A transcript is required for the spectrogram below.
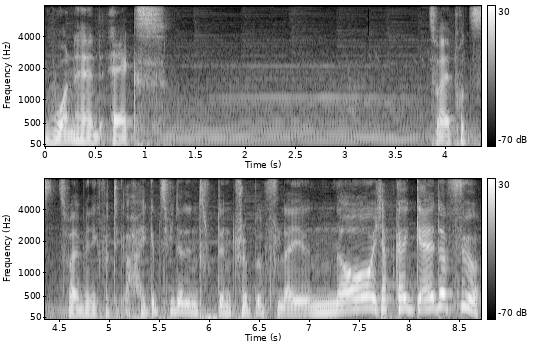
One-Hand-Axe. Zwei, zwei wenig Fatigue. Oh, hier gibt's wieder den, den Triple Flail. No, ich habe kein Geld dafür.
